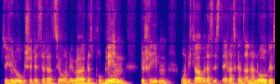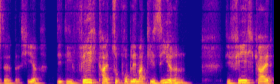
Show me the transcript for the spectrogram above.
psychologische Dissertation über das Problem geschrieben und ich glaube, das ist etwas ganz Analoges. Hier die, die Fähigkeit zu problematisieren, die Fähigkeit,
